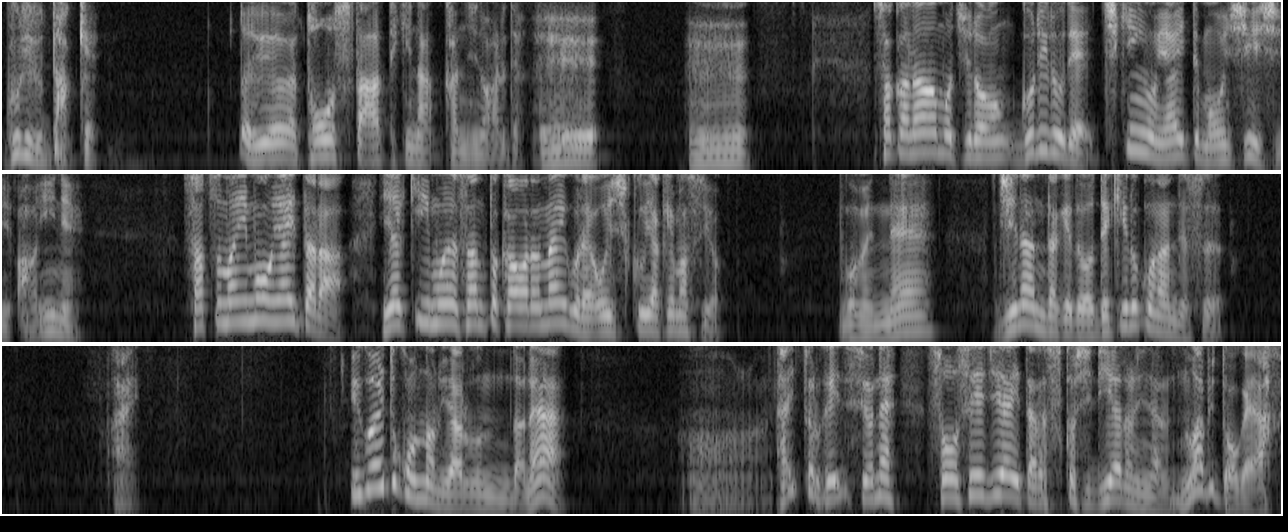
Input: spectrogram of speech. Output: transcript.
グリルだけ？トースター的な感じのあれで。へえへえ魚はもちろんグリルでチキンを焼いても美味しいし。あいいね。さつまいもを焼いたら焼き芋屋さんと変わらないぐらい美味しく焼けますよ。ごめんね。次男だけどできる子なんです。はい。意外とこんなのやるんだね。うん。タイトルがいいですよね。ソーセージ焼いたら少しリアルになる。ヌアビトがや。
